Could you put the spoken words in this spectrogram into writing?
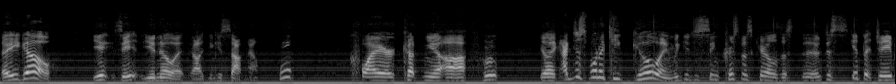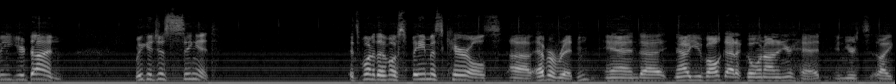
There you go. You see, you know it. Uh, you can stop now. Whoop. Choir cutting you off. Whoop. You're like, I just want to keep going. We could just sing Christmas carols. Just, uh, just skip it, JB. You're done. We could just sing it. It's one of the most famous carols uh, ever written, and uh, now you've all got it going on in your head, and you're like,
